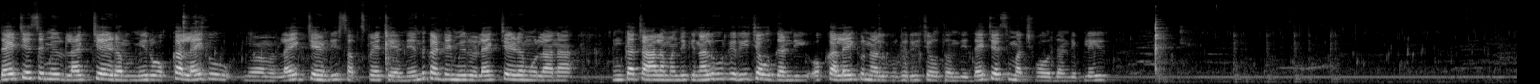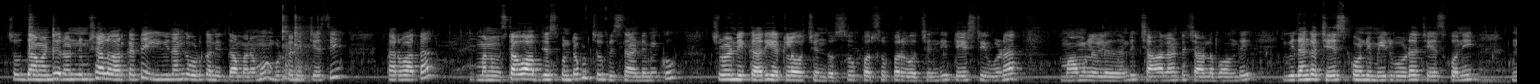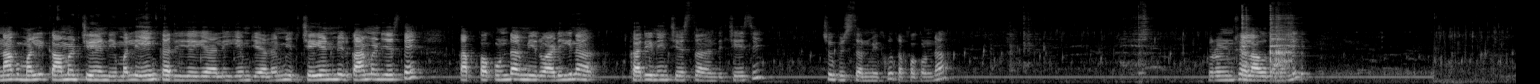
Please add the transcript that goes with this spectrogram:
దయచేసి మీరు లైక్ చేయడం మీరు ఒక్క లైక్ లైక్ చేయండి సబ్స్క్రైబ్ చేయండి. ఎందుకంటే మీరు లైక్ చేయడం వలన ఇంకా చాలా మందికి నలుగురికి రీచ్ అవుద్దండి. ఒక్క లైక్ నలుగురికి రీచ్ అవుతుంది. దయచేసి మర్చిపోవద్దండి. ప్లీజ్. చూద్దామండి. రెండు నిమిషాల వరకు అయితే ఈ విధంగా ఉడకనిద్దాం మనము. ఉడకనిచ్చేసి తర్వాత మనం స్టవ్ ఆఫ్ చేసుకునేటప్పుడు చూపిస్తాను అండి మీకు. చూడండి కర్రీ ఎట్లా వచ్చిందో. సూపర్ సూపర్గా వచ్చింది. టేస్టీ కూడా. మామూలుగా లేదండి. చాలా అంటే చాలా బాగుంది. ఈ విధంగా చేసుకోండి. మీరు కూడా చేసుకొని నాకు మళ్ళీ కామెంట్ చేయండి. మళ్ళీ ఏం కర్రీ చేయాలి ఏం చేయాలి? మీరు చేయండి. మీరు కామెంట్ చేస్తే తప్పకుండా మీరు అడిగిన కర్రీ నేను చేస్తానండి. చేసి చూపిస్తాను మీకు తప్పకుండా. రెండు నిమిషాలు ఆగుదామండి.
